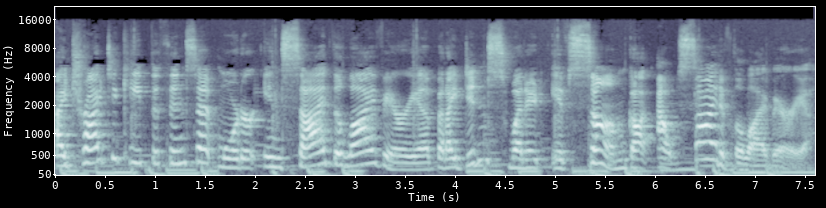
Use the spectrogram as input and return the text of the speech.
I tried to keep the thinset mortar inside the live area, but I didn't sweat it if some got outside of the live area.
